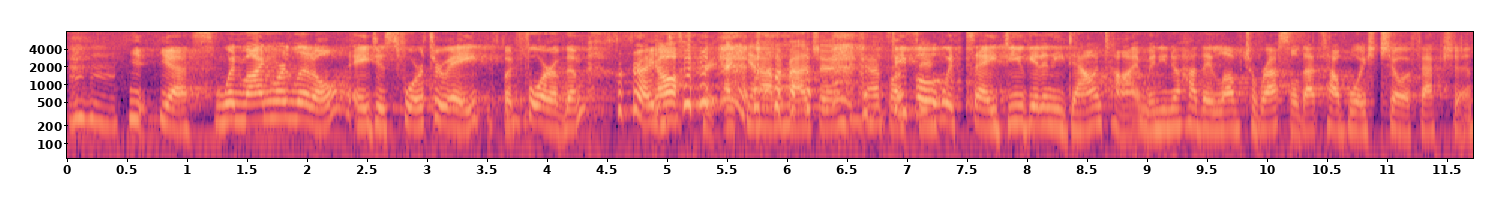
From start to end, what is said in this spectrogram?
Y- yes. When mine were little, ages four through eight, but four of them, right? Oh, I cannot imagine. People you. would say, Do you get any downtime? And you know how they love to wrestle. That's how boys show affection,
